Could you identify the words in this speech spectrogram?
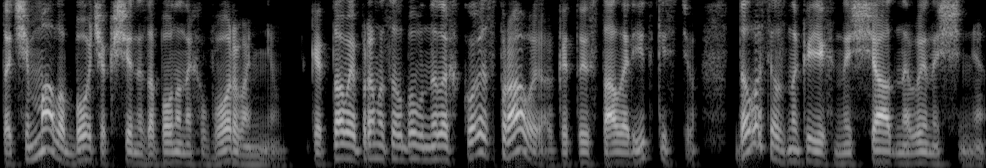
та чимало бочок, ще не заповнених ворванням. Китовий промисел був нелегкою справою, кити стали рідкістю, далося в їх нещадне винищення.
